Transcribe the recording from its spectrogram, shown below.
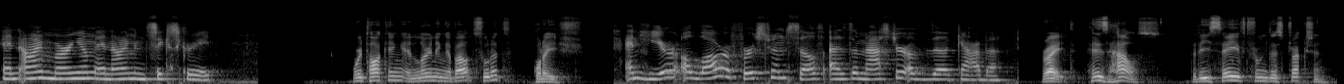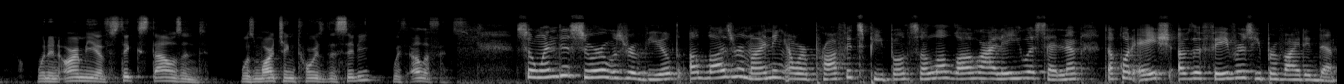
And I'm Maryam and I'm in sixth grade. We're talking and learning about Surat Quraysh. And here Allah refers to himself as the master of the Kaaba. Right, his house that he saved from destruction when an army of 6,000 was marching towards the city with elephants. So when this surah was revealed, Allah is reminding our Prophet's people, sallallahu alaihi wasallam, the Quraysh, of the favors He provided them,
